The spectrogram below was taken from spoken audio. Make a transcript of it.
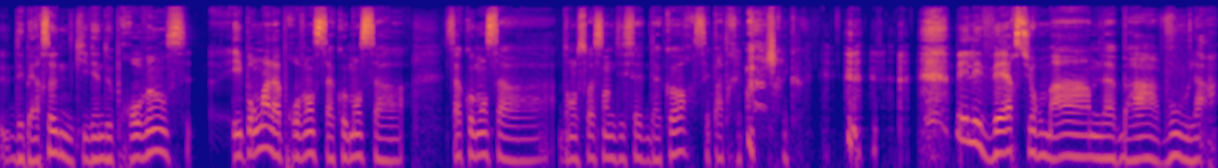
des personnes qui viennent de province, et pour moi, la Provence, ça commence à, ça commence à, dans le 77, d'accord? C'est pas très loin, je rigole. Mais les Verts sur Marne, là-bas, vous, là,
